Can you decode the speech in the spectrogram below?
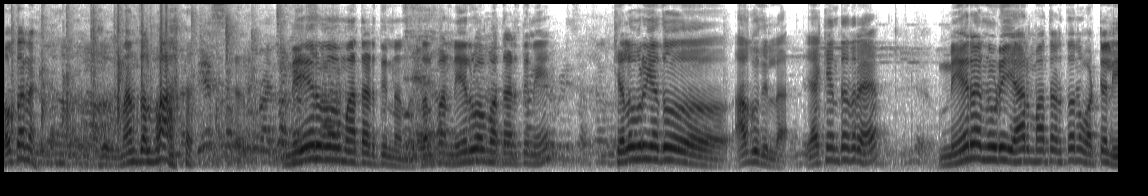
ಹೌದಾನೆ ನಾನು ಸ್ವಲ್ಪ ನೇರವಾಗಿ ಮಾತಾಡ್ತೀನಿ ನಾನು. ಸ್ವಲ್ಪ ನೇರವಾಗಿ ಮಾತಾಡ್ತೀನಿ. ಕೆಲವರಿಗೆ ಅದು ಆಗೋದಿಲ್ಲ. ಯಾಕೆಂತಂದರೆ ನೇರ ನುಡಿ ಯಾರು ಮಾತಾಡ್ತಾರೋ ಹೊಟ್ಟೆಲಿ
